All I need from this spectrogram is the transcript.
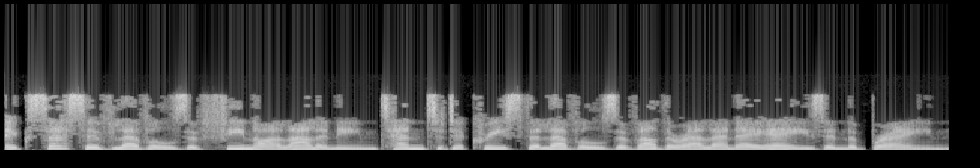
Excessive levels of phenylalanine tend to decrease the levels of other LNAAs in the brain.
